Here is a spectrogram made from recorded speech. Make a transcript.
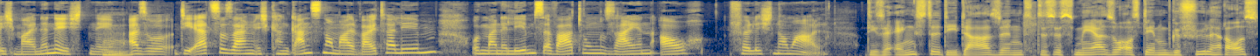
Ich meine nicht, nee. Mhm. Also die Ärzte sagen, ich kann ganz normal weiterleben und meine Lebenserwartungen seien auch völlig normal. Diese Ängste, die da sind, das ist mehr so aus dem Gefühl heraus,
